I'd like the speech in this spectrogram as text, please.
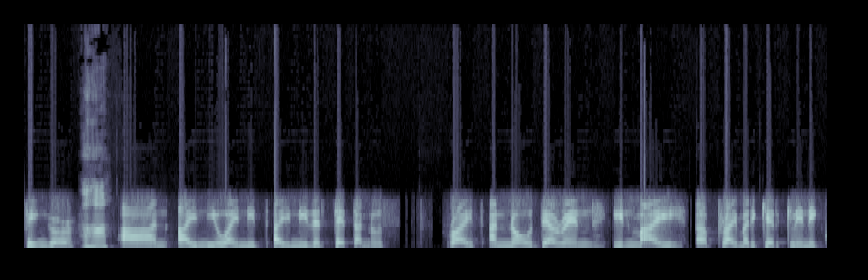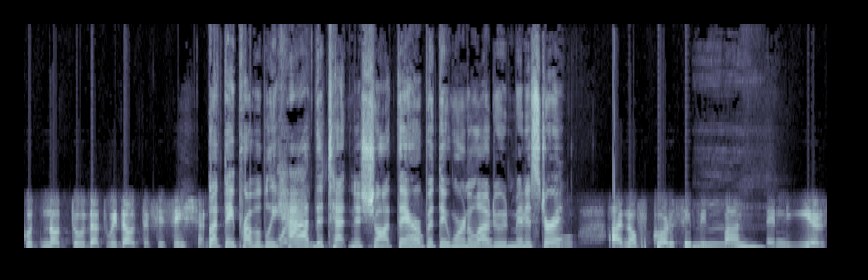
finger, uh-huh. and I knew I need I needed tetanus, right? And no RN in my uh, primary care clinic could not do that without the physician. But they probably when, had the tetanus shot there, but they weren't allowed to administer it. And of course, if mm. it passed hmm. 10 years,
